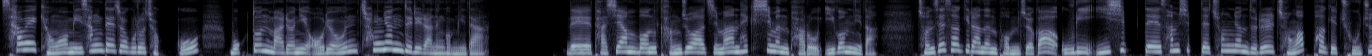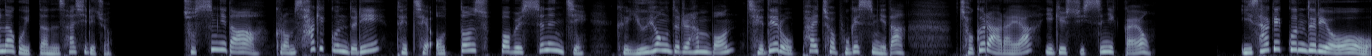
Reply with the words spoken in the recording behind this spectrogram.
사회 경험이 상대적으로 적고 목돈 마련이 어려운 청년들이라는 겁니다. 네, 다시 한번 강조하지만 핵심은 바로 이겁니다. 전세 사기라는 범죄가 우리 20대, 30대 청년들을 정확하게 조준하고 있다는 사실이죠. 좋습니다. 그럼 사기꾼들이 대체 어떤 수법을 쓰는지 그 유형들을 한번 제대로 파헤쳐 보겠습니다. 적을 알아야 이길 수 있으니까요. 이 사기꾼들이요,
